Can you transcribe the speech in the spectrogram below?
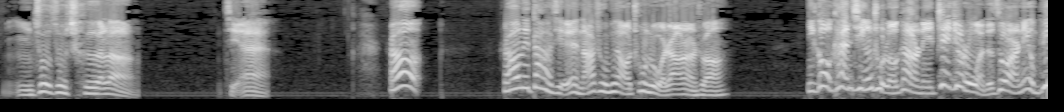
你坐错车了，姐。”然后。然后那大姐也拿出票，冲着我嚷嚷说：“你给我看清楚了！我告诉你，这就是我的座你有病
